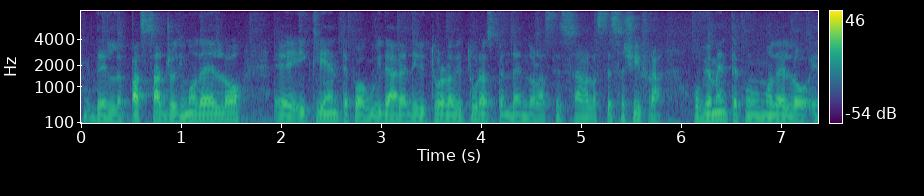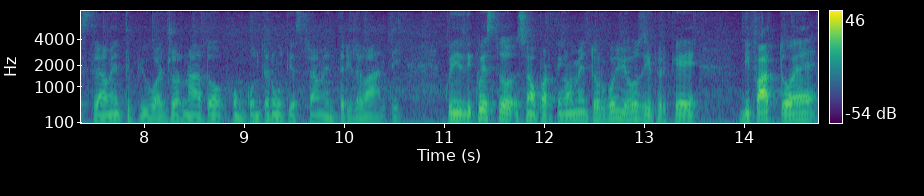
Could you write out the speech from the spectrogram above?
del passaggio di modello eh, il cliente può guidare addirittura la vettura spendendo la stessa, la stessa cifra, ovviamente con un modello estremamente più aggiornato, con contenuti estremamente rilevanti. Quindi di questo siamo particolarmente orgogliosi perché di fatto è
